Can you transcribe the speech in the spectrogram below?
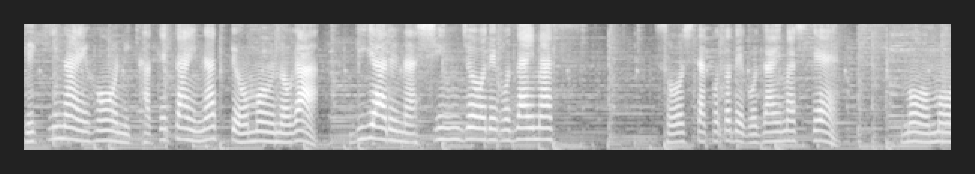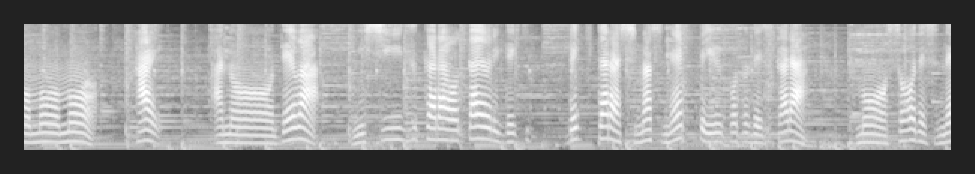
できない方にかけたいなって思うのがリアルな心情でございます。そうしたことでございましてもうもうもうもうはい。あのー、では西伊豆からお便りできできたらしますねっていうことですからもうそうですね。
